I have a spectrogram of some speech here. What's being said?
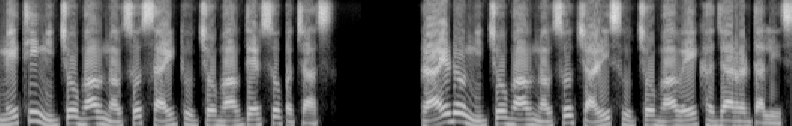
મેથી નીચો ભાવ નવસો સાઠ ઊંચો ભાવ તેરસો પચાસ રાયડો નીચો ભાવ નવસો ચાળીસ ઊંચો ભાવ એક હજાર અડતાલીસ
